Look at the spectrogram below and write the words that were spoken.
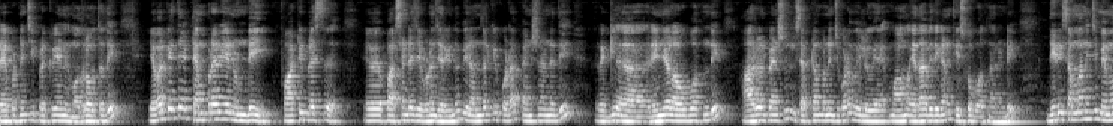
రేపటి నుంచి ఈ ప్రక్రియ అనేది మొదలవుతుంది. ఎవరికైతే టెంపరీ నుండి ఫార్టీ ప్లస్ పర్సంటేజ్ ఇవ్వడం జరిగిందో వీరందరికీ కూడా పెన్షన్ అనేది రెగ్యులర్ రెన్యువల్ అవ్వబోతుంది. ఆరు వేల పెన్షన్ సెప్టెంబర్ నుంచి కూడా వీళ్ళు మామూలు యథావిధిగానే తీసుకోబోతున్నారండి. దీనికి సంబంధించి మేము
